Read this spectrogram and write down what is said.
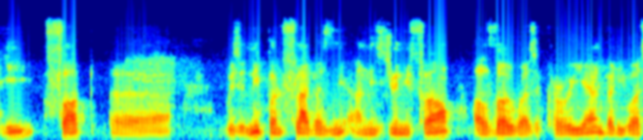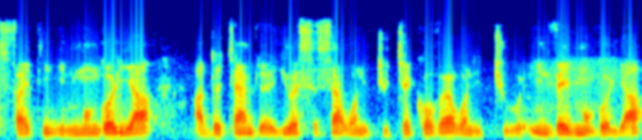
he fought with a Nippon flag on his uniform, although he was a Korean, but he was fighting in Mongolia at the time, the USSR wanted to take over, wanted to invade Mongolia.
